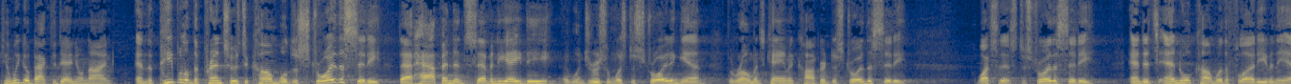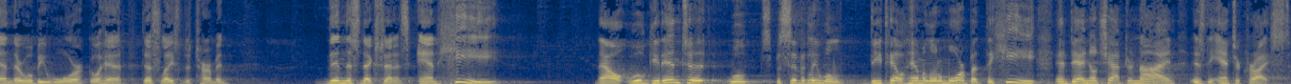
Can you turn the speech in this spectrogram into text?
can we go back to Daniel 9? And the people of the prince who is to come will destroy the city. That happened in 70 AD uh, when Jerusalem was destroyed again. The Romans came and conquered, destroyed the city. Watch this destroy the city, and its end will come with a flood. Even the end, there will be war. Go ahead. Desolation determined. Then this next sentence, and he, now we'll get into, we'll specifically, we'll detail him a little more, but the he in Daniel chapter 9 is the Antichrist.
